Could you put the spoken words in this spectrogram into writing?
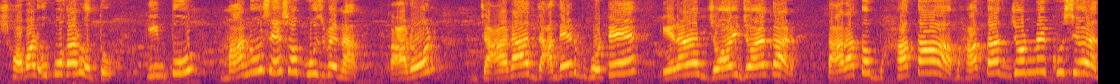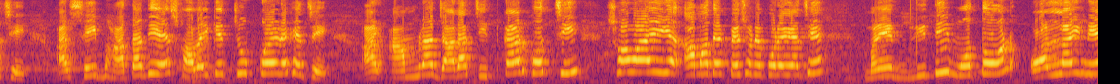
সবার উপকার হতো। কিন্তু মানুষ এসব বুঝবে না। কারণ যারা যাদের ভোটে এরা জয় জয়কার, তারা তো ভাতা, ভাতার জন্যই খুশি হয়ে আছে। আর সেই ভাতা দিয়ে সবাইকে চুপ করে রেখেছে। আর আমরা যারা চিৎকার করছি, সবাই আমাদের পেছনে পড়ে গেছে। মানে রীতি মতন অনলাইনে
